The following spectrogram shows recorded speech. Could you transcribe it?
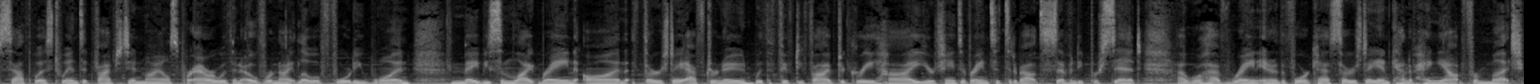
Southwest winds at 5 to 10 miles per hour with an overnight low of 41. Maybe some light rain on Thursday afternoon with a 55 degree high. Your chance of rain sits at about 70%. Uh, we'll have rain enter the forecast Thursday and kind of hang out for much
